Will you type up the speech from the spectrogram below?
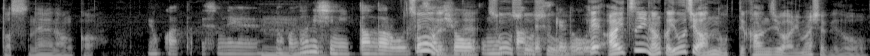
たっすねなんか。よかったですね、うん。なんか何しに行ったんだろうって最初そうですね。思ったんですけど。えあいつになんか用事あんのって感じはありましたけど。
